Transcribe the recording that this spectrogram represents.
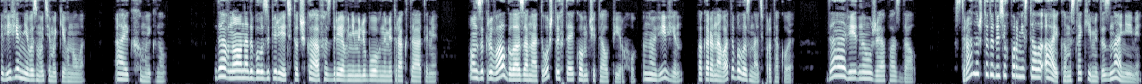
Вивен невозмутимо кивнула. Айк хмыкнул. Давно надо было запереть тот шкаф с древними любовными трактатами. Он закрывал глаза на то, что их тайком читал Пирху, но Вивьен пока рановато было знать про такое. Да, видно, уже опоздал. Странно, что ты до сих пор не стала Айком с такими-то знаниями.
